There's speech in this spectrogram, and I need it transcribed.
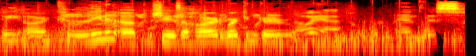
We are cleaning up. She is a hard working girl. Oh yeah. And this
